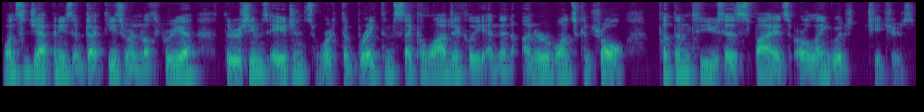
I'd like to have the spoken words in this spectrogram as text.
Once the Japanese abductees were in North Korea, the regime's agents worked to break them psychologically and then, under one's control, put them to use as spies or language teachers.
